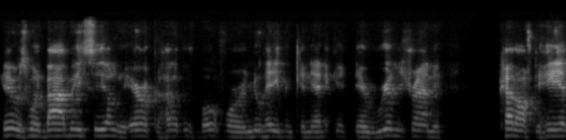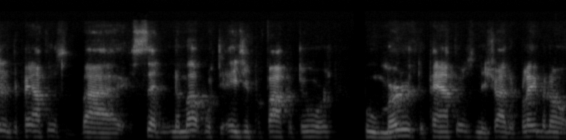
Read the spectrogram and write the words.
Here was when Bobby Seale and Ericka Huggins both were in New Haven, Connecticut. They're really trying to cut off the head of the Panthers by setting them up with the agent provocateurs who murdered the Panthers, and they tried to blame it on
